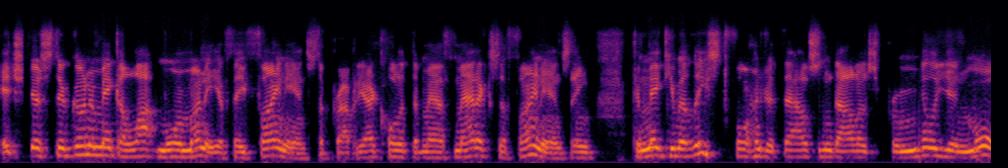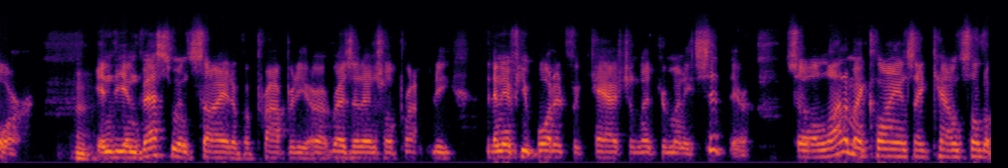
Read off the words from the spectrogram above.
It's just they're going to make a lot more money if they finance the property. I call it the mathematics of financing can make you at least $400,000 per million more hmm. in the investment side of a property or a residential property than if you bought it for cash and let your money sit there. So a lot of my clients I counsel to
